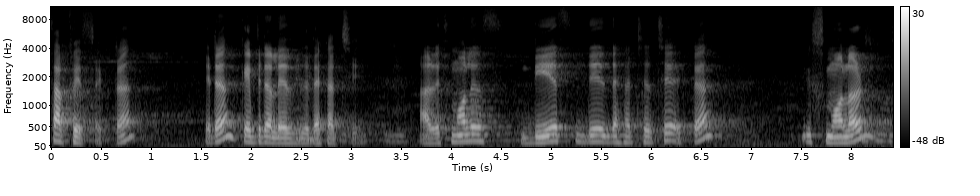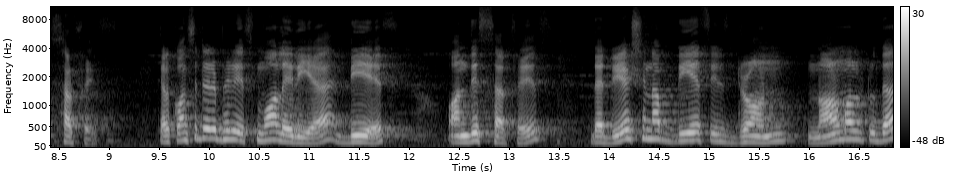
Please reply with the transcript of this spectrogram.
সারফেস একটা। এটা ক্যাপিটাল এস দিয়ে দেখাচ্ছি। আর স্মল এস ডিএস দিয়ে দেখাচ্ছে হচ্ছে একটা স্মলার সারফেস তাহলে consider very small area DS on this surface the direction of DS is drawn normal to the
